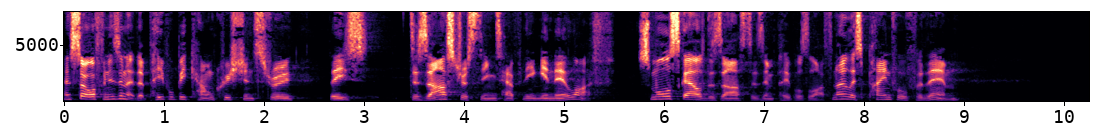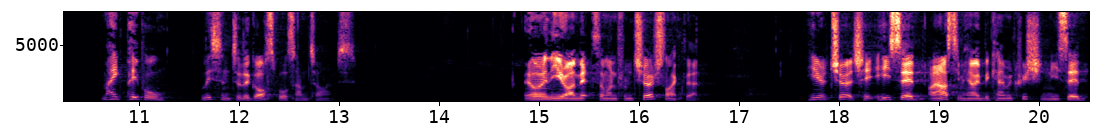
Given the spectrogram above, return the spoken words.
And so often, isn't it, that people become Christians through these disastrous things happening in their life? Small scale disasters in people's life, no less painful for them, make people listen to the gospel sometimes. Earlier in the year, I met someone from church like that here at church. He, he said, I asked him how he became a Christian. He said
